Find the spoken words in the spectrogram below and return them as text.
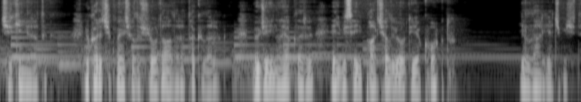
Çirkin yaratık. Yukarı çıkmaya çalışıyordu ağlara takılarak. Böceğin ayakları elbiseyi parçalıyor diye korktu. Yıllar geçmişti.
